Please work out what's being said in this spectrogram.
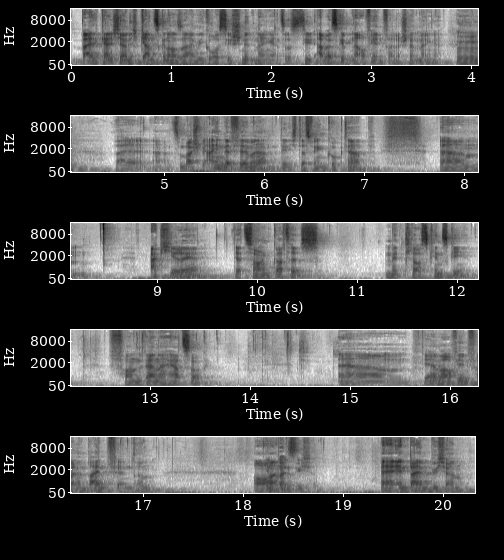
weil kann ich ja nicht ganz genau sagen, wie groß die Schnittmenge jetzt ist. Die, aber es gibt eine, auf jeden Fall eine Schnittmenge. Weil äh, zum Beispiel einen der Filme, den ich deswegen geguckt habe, ähm, Akire, der Zorn Gottes, mit Klaus Kinski von Werner Herzog. Ähm, der war auf jeden Fall in beiden Filmen drin. Und, In beiden Büchern. Äh, in beiden Büchern.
